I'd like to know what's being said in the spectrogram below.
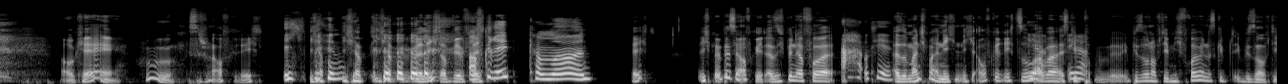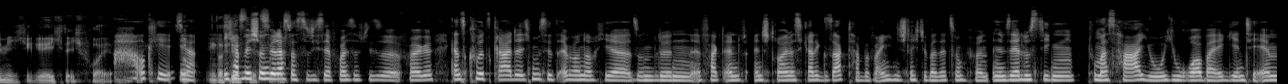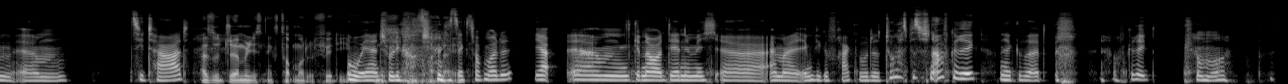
Okay. Huh, bist du schon aufgeregt? Ich bin. Ich habe ich hab, ich hab überlegt, ob wir vielleicht. Aufgeregt? Come on. Echt? Ich bin ein bisschen aufgeregt. Also ich bin ja vor, ah, okay. also manchmal nicht, nicht aufgeregt so, ja, aber es gibt ja. Episoden, auf die ich mich freue und es gibt Episoden, auf die ich mich richtig freue. Ah, okay, so, ja. Ich habe mir schon gedacht, dass du dich sehr freust auf diese Folge. Ganz kurz gerade, ich muss jetzt einfach noch hier so einen blöden Fakt einstreuen, was ich gerade gesagt habe, war eigentlich eine schlechte Übersetzung von einem sehr lustigen Thomas Hajo, Juror bei GNTM, ähm, Zitat. Also Germany's Next Topmodel für die. Oh ja, Entschuldigung, Germany's Next Topmodel. Ja, ähm, genau, der nämlich äh, einmal irgendwie gefragt wurde, Thomas, bist du schon aufgeregt? Und er hat gesagt, aufgeregt? Come on.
